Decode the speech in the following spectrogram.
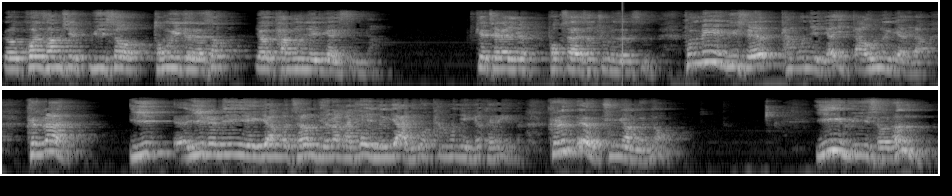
그 권삼십 위서 동의전에서 여기 당군 얘기가 있습니다. 그래서 제가 이걸 복사해서 주면서 했습니다. 분명히 위서에 당군 얘기가 있다 없는 게 아니라 그러나 이, 이런이 얘기한 것처럼 여러 가지가 있는 게 아니고 당군 얘기가 그냥 있다. 그런데 중요한 건요. 이 위서는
